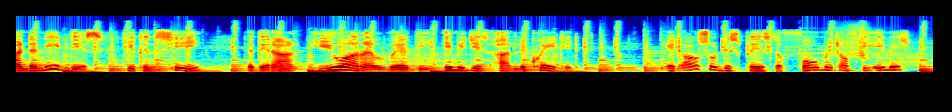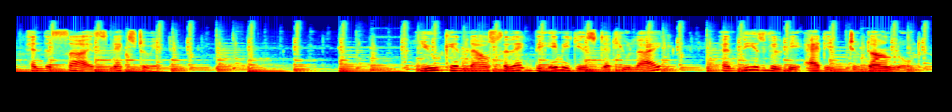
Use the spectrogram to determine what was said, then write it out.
Underneath this, you can see that there are URL where the images are located. It also displays the format of the image and the size next to it. You can now select the images that you like and these will be added to download.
